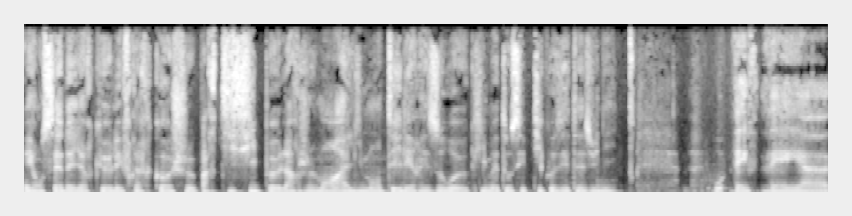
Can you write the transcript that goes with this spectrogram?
Et on sait d'ailleurs que les frères Koch participent largement à alimenter les réseaux euh, climato-sceptiques aux États-Unis. They, they, uh,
